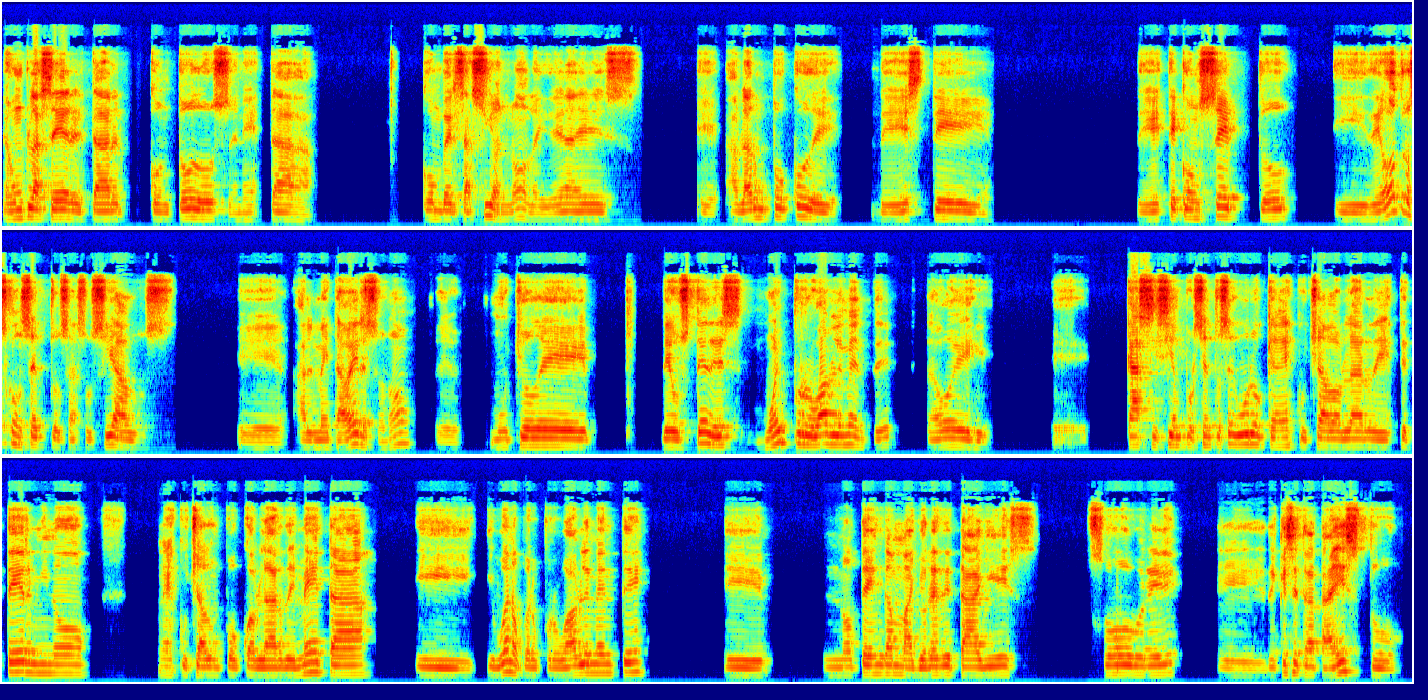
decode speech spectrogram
un placer estar con todos en esta conversación, ¿no? La idea es eh, hablar un poco de, este, de este concepto y de otros conceptos asociados al metaverso, ¿no? mucho de de ustedes, muy probablemente, estoy eh, casi 100% seguro que han escuchado hablar de este término, han escuchado un poco hablar de meta, y, bueno, pero probablemente eh, no tengan mayores detalles sobre eh, de qué se trata esto,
